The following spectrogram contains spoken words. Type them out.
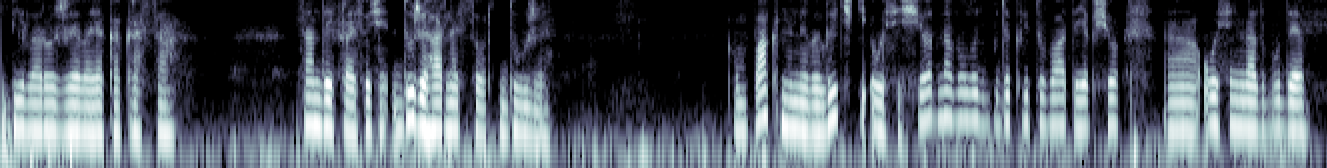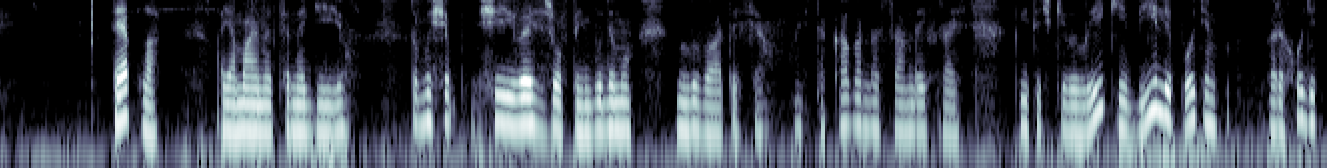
біла рожева, яка краса. Sunday Fries, дуже гарний сорт, дуже. Компактний, невеличкий. Ось іще одна володь буде квітувати. Якщо е, осінь в нас буде тепла, а я маю на це надію, то ми ще, ще й весь жовтень будемо милуватися. Ось така вона Sunday Fries. Квіточки великі, білі, потім переходять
